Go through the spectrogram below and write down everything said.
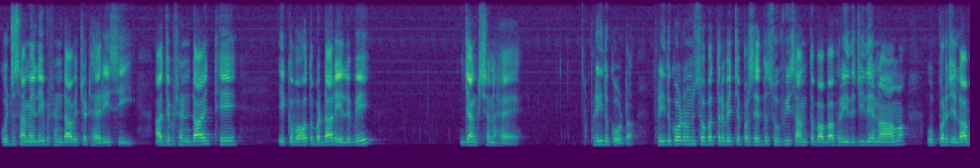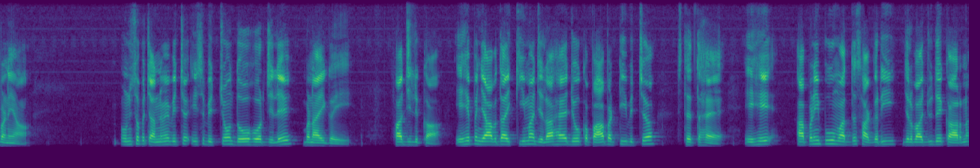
ਕੁਝ ਸਮੇਂ ਲਈ ਬਠਿੰਡਾ ਵਿੱਚ ਠਹਿਰੀ ਸੀ। ਅੱਜ ਬਠਿੰਡਾ ਇੱਥੇ ਇੱਕ ਬਹੁਤ ਵੱਡਾ ਰੇਲਵੇ ਜੰਕਸ਼ਨ ਹੈ, ਫਰੀਦਕੋਟ। ਫਰੀਦਕੋਟ 1972 ਵਿੱਚ ਪ੍ਰਸਿੱਧ ਸੂਫੀ ਸੰਤ ਬਾਬਾ ਫਰੀਦ ਜੀ ਦੇ ਨਾਮ ਉੱਪਰ ਜ਼ਿਲ੍ਹਾ ਬਣਿਆ। 1995 ਵਿੱਚ ਇਸ ਵਿੱਚੋਂ ਦੋ ਹੋਰ ਜ਼ਿਲ੍ਹੇ ਬਣਾਏ ਗਏ। ਫਾਜ਼ਿਲਕਾ, ਇਹ ਪੰਜਾਬ ਦਾ 21ਵਾਂ ਜ਼ਿਲ੍ਹਾ ਹੈ ਜੋ ਕਪਾਹ ਪੱਟੀ ਵਿੱਚ ਸਥਿਤ ਹੈ। ਇਹ ਆਪਣੀ ਭੂਮੱਧ ਸਾਗਰੀ ਜਲਵਾਯੂ ਦੇ ਕਾਰਨ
